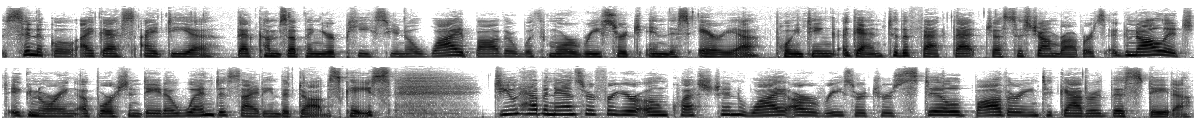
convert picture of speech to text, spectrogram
cynical, I guess, idea that comes up in your piece. You know, why bother with more research in this area? Pointing again to the fact that Justice John Roberts acknowledged ignoring abortion data when deciding the Dobbs case. Do you have an answer for your own question? Why are researchers still bothering to gather this data?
